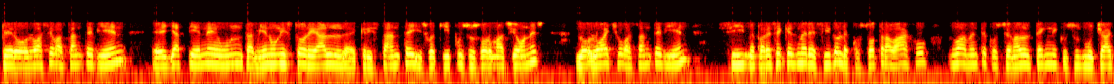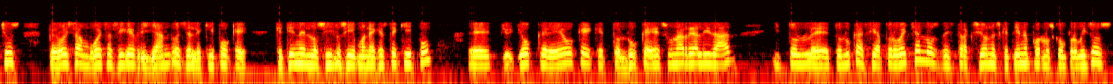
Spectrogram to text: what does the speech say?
pero lo hace bastante bien ella tiene un también un historial eh, cristante y su equipo y sus formaciones lo, lo ha hecho bastante bien. Sí, me parece que es merecido, le costó trabajo, nuevamente cuestionado el técnico y sus muchachos, pero hoy Zambuesa sigue brillando, es el equipo que, que tiene los hilos y maneja este equipo. Eh, yo, creo que, que Toluca es una realidad y eh, Toluca si aprovecha las distracciones que tiene por los compromisos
